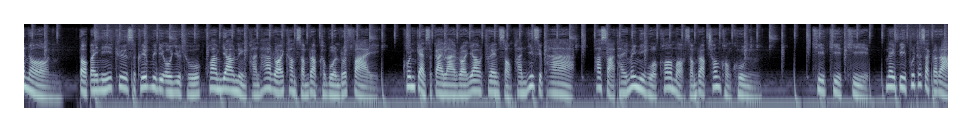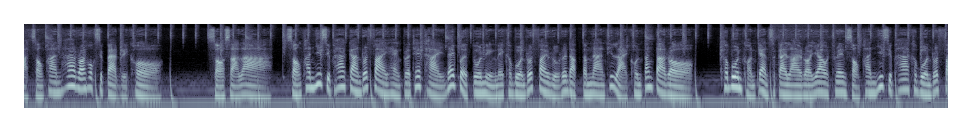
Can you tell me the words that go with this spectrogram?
แน่นอน ต่อไปนี้คือสคริปต์วิดีโอ YouTube ความยาว 1,500 คำสำหรับขบวนรถไฟ คนแก่นสกายไลน์รอยัลเทรน 2025 ภาษาไทยไม่มีหัวข้อเหมาะสำหรับช่องของคุณ ขีดขีดขีด ในปีพุทธศักราช 2568 หรือคอสอสาลา 2025 การรถไฟแห่งประเทศไทยได้เปิดตัวหนึ่งในขบวนรถไฟหรูระดับตำนานที่หลายคนตั้งตารอ ขบวนขอนแก่นสกายไลน์รอยัลเทรน 2025 ขบวนรถไฟ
